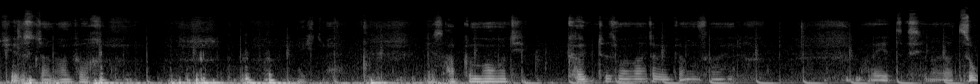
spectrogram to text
Hier ist dann einfach nicht mehr. Hier ist abgemauert. Hier könnte es mal weitergegangen sein. Aber jetzt ist hier leider zu.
